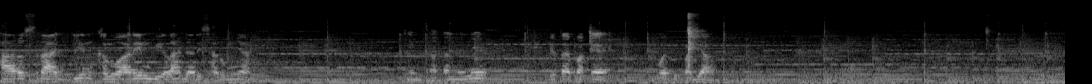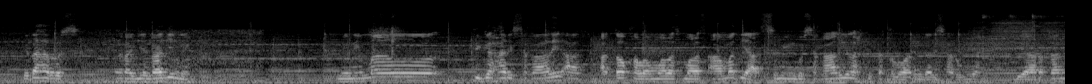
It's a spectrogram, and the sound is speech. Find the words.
harus rajin keluarin bilah dari sarungnya. Yang misalkan ini kita pakai buat dipajang. Kita harus rajin-rajin nih. Minimal tiga hari sekali atau kalau malas-malas amat ya seminggu sekali lah kita keluarin dari sarungnya biarkan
